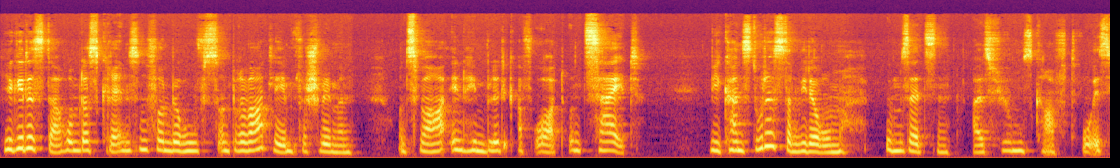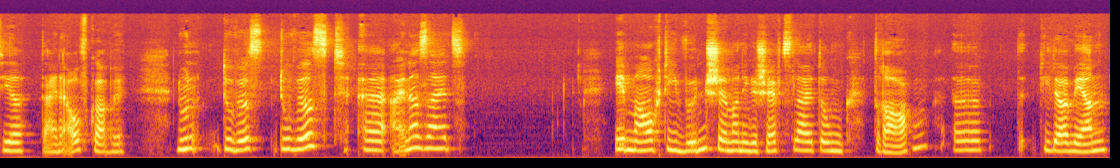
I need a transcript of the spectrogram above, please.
Hier geht es darum, dass Grenzen von Berufs- und Privatleben verschwimmen, und zwar im Hinblick auf Ort und Zeit. Wie kannst du das dann wiederum umsetzen als Führungskraft? Wo ist hier deine Aufgabe? Nun, du wirst, du wirst äh, einerseits eben auch die Wünsche immer an die Geschäftsleitung tragen, äh, die da wären,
